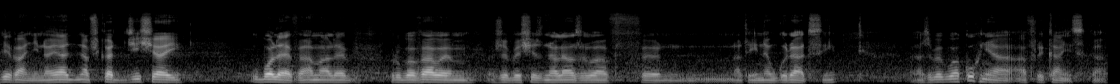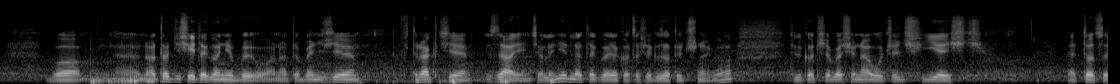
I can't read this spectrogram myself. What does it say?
Wie pani, no ja na przykład dzisiaj ubolewam, ale próbowałem, żeby się znalazła w, na tej inauguracji, żeby była kuchnia afrykańska, bo e, no to dzisiaj tego nie było. No to będzie w trakcie zajęć, ale nie dlatego jako coś egzotycznego, tylko trzeba się nauczyć jeść to, co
